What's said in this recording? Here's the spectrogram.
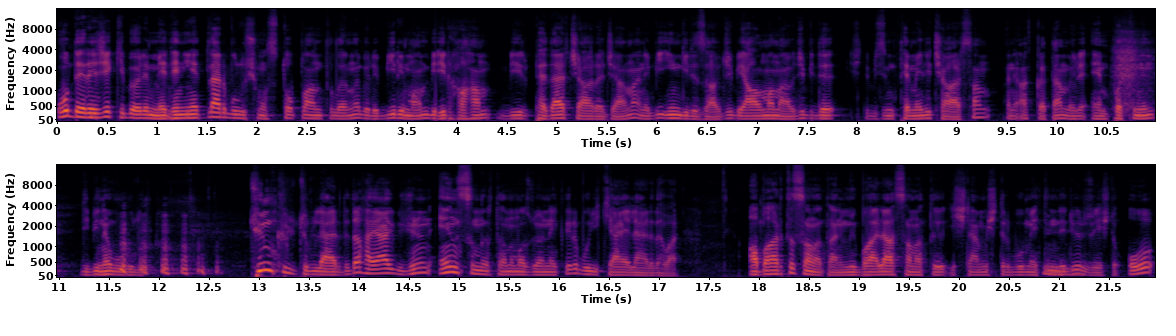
o derece ki böyle medeniyetler buluşması toplantılarına böyle bir imam, bir haham, bir peder çağıracağına hani bir İngiliz avcı, bir Alman avcı, bir de işte bizim temeli çağırsan hani hakikaten böyle empatinin dibine vurulur. Tüm kültürlerde de hayal gücünün en sınır tanımaz örnekleri bu hikayelerde var. Abartı sanat hani mübalağa sanatı işlenmiştir bu metinde diyoruz ya işte o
